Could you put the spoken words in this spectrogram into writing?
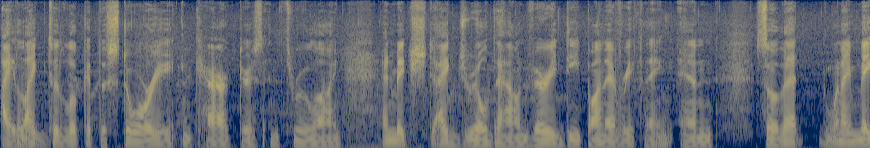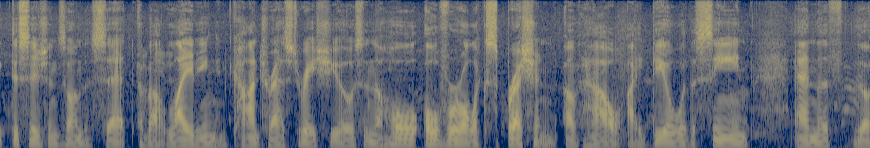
I like to look at the story and characters and through line, and make sh- I drill down very deep on everything, and so that when I make decisions on the set about lighting and contrast ratios and the whole overall expression of how I deal with a scene and the, the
